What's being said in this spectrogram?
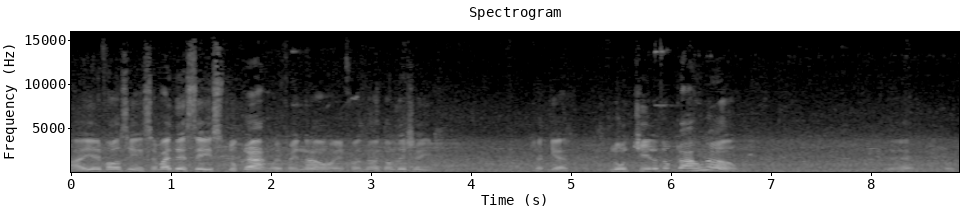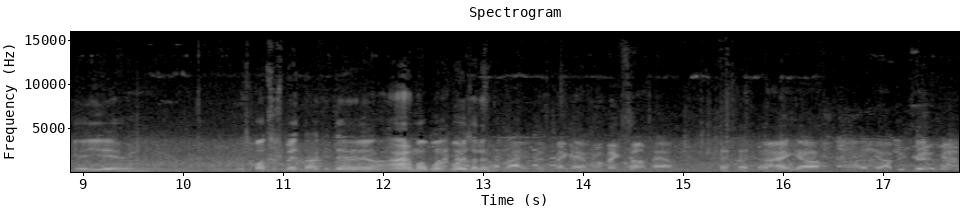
Aí ele falou assim, você vai descer isso do carro? Eu falei, não. Aí ele falou, não, então deixa aí. Quieto. Não tira do carro não. Né? Porque aí eles podem suspeitar que tem arma, alguma coisa, né? Right, let's make it. We'll make something happen. All right, y'all. Y'all be good, man.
